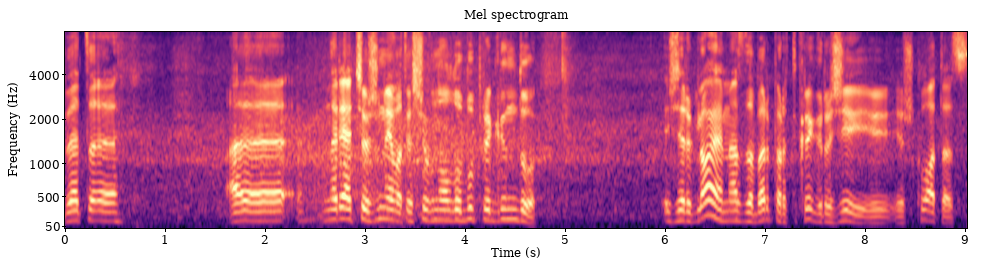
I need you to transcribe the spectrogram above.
Bet a, a, norėčiau, žinai, va, jau nuo lubų prie grindų. Žirglioje mes dabar per tikrai gražiai išklotas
